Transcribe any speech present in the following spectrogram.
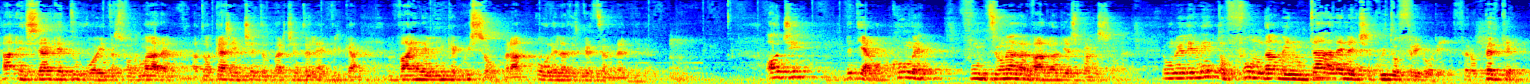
Ah, e se anche tu vuoi trasformare la tua casa in 100% elettrica, vai nel link qui sopra o nella descrizione del video. Oggi vediamo come funziona la valvola di espansione. È un elemento fondamentale nel circuito frigorifero. Perché?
